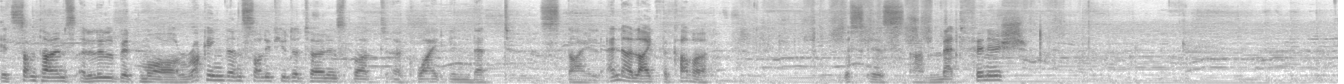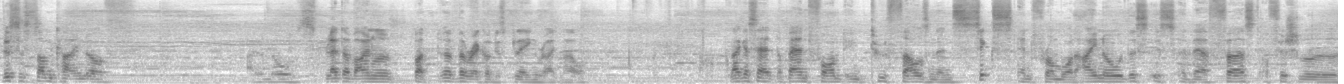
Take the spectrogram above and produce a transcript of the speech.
It's sometimes a little bit more rocking than Solitude Aeturnus, but uh, quite in that style. And I like the cover. This is a matte finish. This is some kind of, Splatter vinyl, but uh, the record is playing right now. Like I said, the band formed in 2006 and from what I know this is their first official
